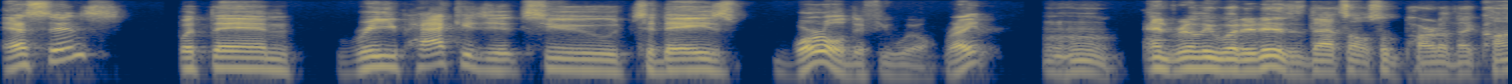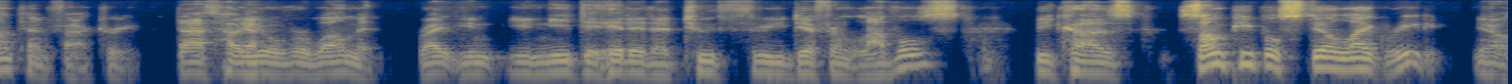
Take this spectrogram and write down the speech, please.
essence but then repackage it to today's world if you will right Mhm. And really what it is, that's also part of the content factory. That's how Yeah. you overwhelm it, right? You, you need to hit it at two, three different levels because some people still like reading, you know,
